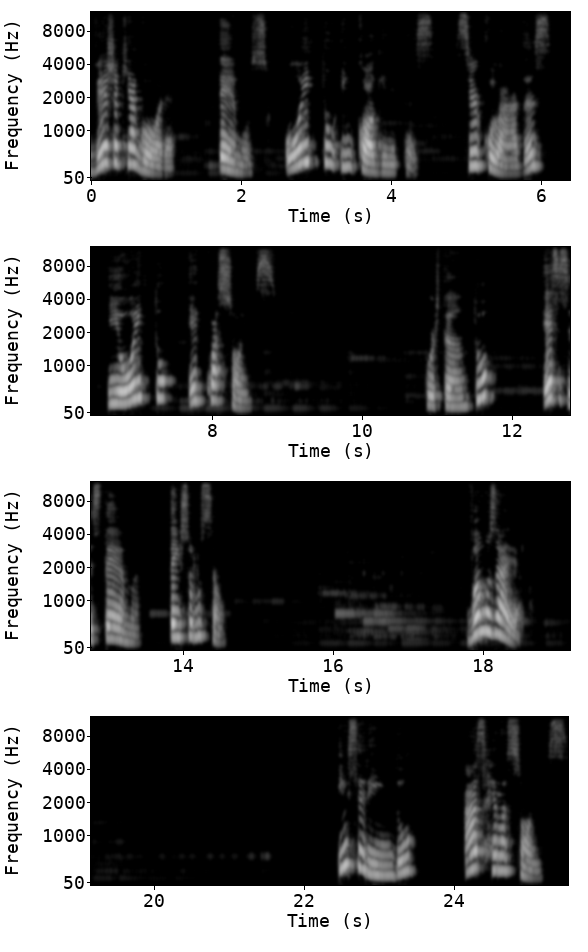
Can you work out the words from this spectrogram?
Veja que agora temos oito incógnitas circuladas e oito equações. Portanto, esse sistema tem solução. Vamos a ela. Inserindo as relações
